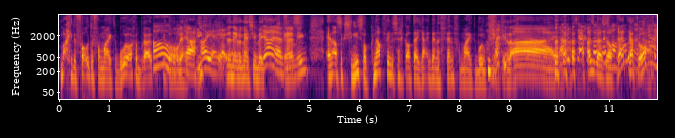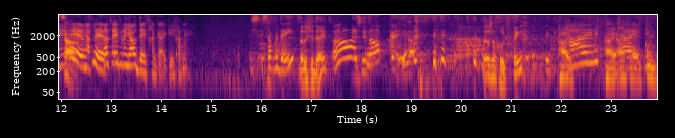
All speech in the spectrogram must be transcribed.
mag je de foto van Mike de Boer wel gebruiken? ik vind Oh, wel weer ja. heel lief. Oh, ja, ja, ja. En dan nemen mensen een beetje Ja, ja, bescherming. En als ik ze niet zo knap vind, dan zeg ik altijd... ja, ik ben een fan van Mike de Boer. Gebruik inderdaad. Ah, ja. Maar dit is eigenlijk Dat is best wel prettig. handig. Ja, toch? Ja, ja. Ja. Slim, Ja. slim. Laten we even naar jouw date gaan kijken, Yvonne. Is, is dat mijn date? Dat is je date? Oh, hij is knap. Oké, ja. Dat is wel goed. Fink? Hi. Hi, Hi, Aaflo, Koen.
